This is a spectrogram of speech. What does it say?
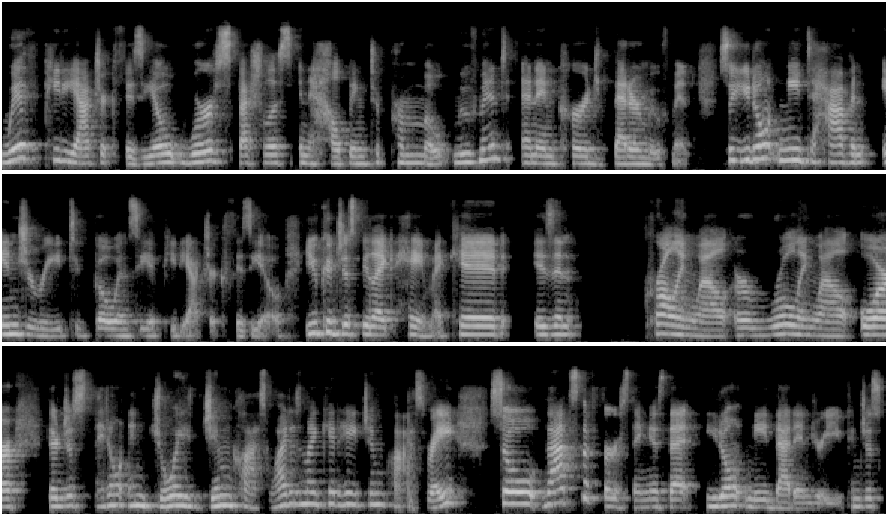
With pediatric physio, we're specialists in helping to promote movement and encourage better movement. So you don't need to have an injury to go and see a pediatric physio. You could just be like, hey, my kid isn't crawling well or rolling well or they're just they don't enjoy gym class why does my kid hate gym class right so that's the first thing is that you don't need that injury you can just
